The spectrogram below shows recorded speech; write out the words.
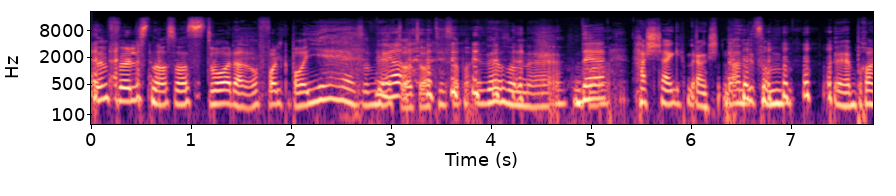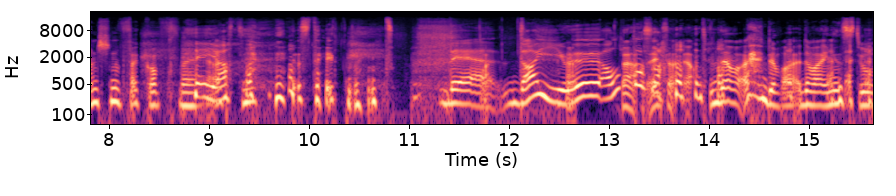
Den følelsen av å stå der, og folk bare 'yeah', så vet Ja. du at du har tissa på deg. Det er sånn eh, Det er Hashtag bransjen. det er litt sånn eh, bransjen fuck up eh, Ja. statement. Det, da gir du alt, Ja, altså. ja. Det, var, det, var, det var ingen stor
